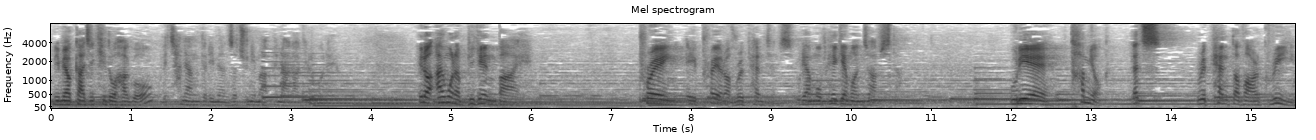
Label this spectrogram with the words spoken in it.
우리 몇 가지 기도하고 우리 찬양 드리면서 주님 앞에 나가기를 원해요. You know, I want to begin by praying a prayer of repentance. 우리 한번 회개 먼저 합시다. 우리의 탐욕. Let's repent of our greed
